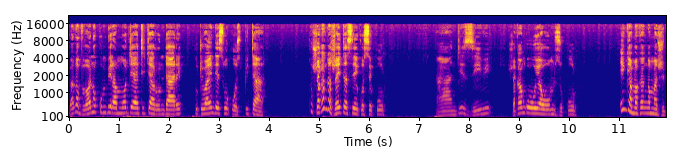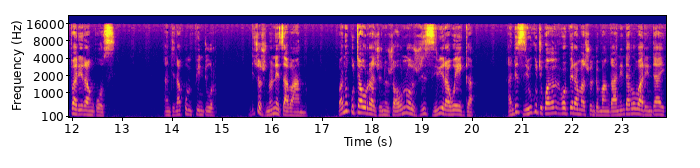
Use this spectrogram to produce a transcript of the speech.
vakabva vanokumbira mota yaticharundare kuti vaendeswe kuhospitara. Kuzvakanga zvaita seiko sekuru? Handizivi zvakangouyawo muzukuru. Inga makanga mazviparira ngozi. Handina kumupindura ndizvo zvinonetsa vanhu. Vanokutaurira zvinhu zvaunozvizivira wega. Handizivi kuti kwakanga kwapera masvondo mangani ndarova rindai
